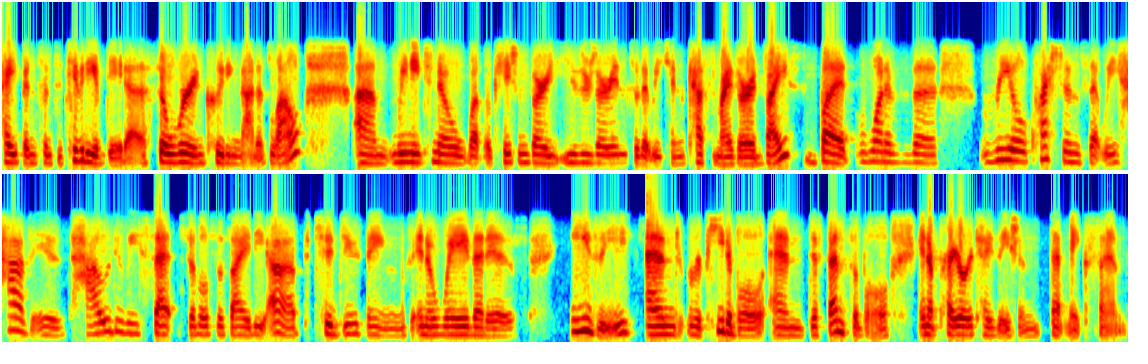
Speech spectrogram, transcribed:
type and sensitivity of data, so we're including that as well. Um, we need to know what locations our users are in so that we can customize our advice, but one of the real questions that we have is how do we set civil society up to do things in a way that is easy and repeatable and defensible in a prioritization that makes sense.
